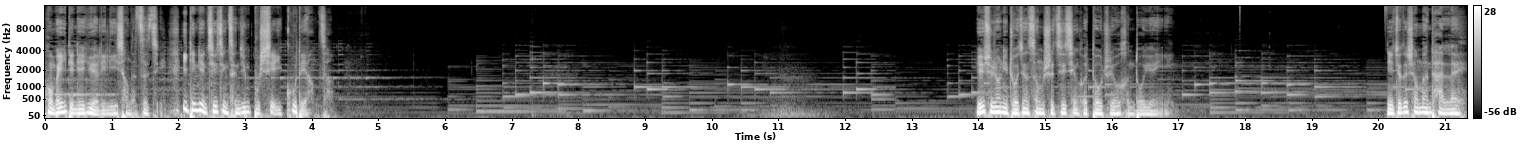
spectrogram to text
我们一点点远离理想的自己，一点点接近曾经不屑一顾的样子。也许让你逐渐丧失激情和斗志有很多原因。你觉得上班太累，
